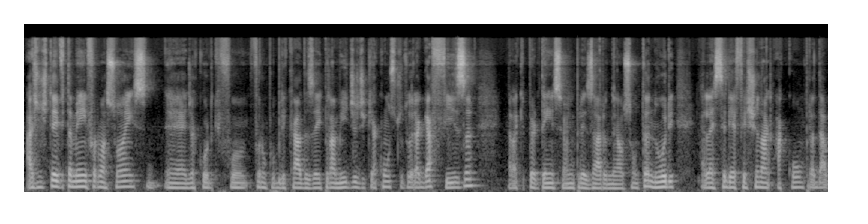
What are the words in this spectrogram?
A gente teve também informações, é, de acordo que for, foram publicadas aí pela mídia, de que a construtora Gafisa ela que pertence ao empresário Nelson Tanuri, ela estaria fechando a, compra da,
